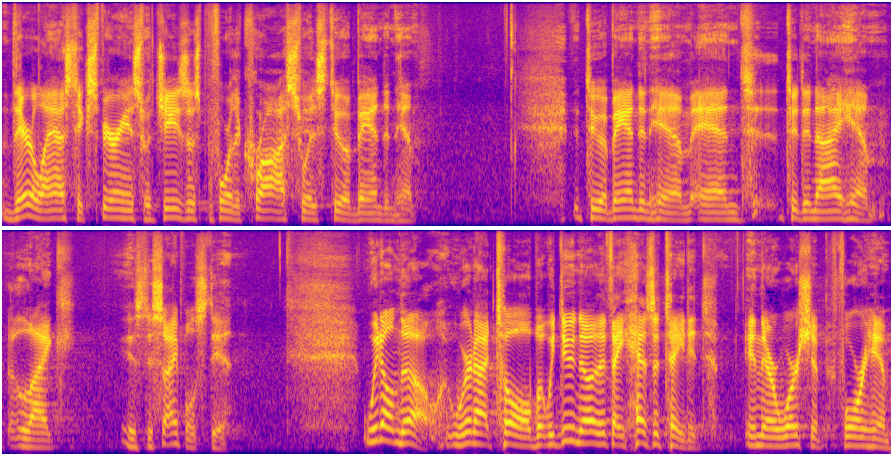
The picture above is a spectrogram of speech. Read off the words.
their last experience with Jesus before the cross was to abandon him. to abandon him and to deny him like his disciples did? We don't know. We're not told, but we do know that they hesitated in their worship for him.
